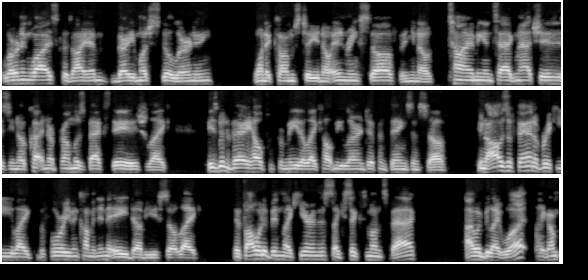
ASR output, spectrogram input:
learning wise, because I am very much still learning when it comes to you know in ring stuff and you know timing and tag matches, you know cutting our promos backstage, like he's been very helpful for me to like help me learn different things and stuff. You know, I was a fan of Ricky like before even coming into AEW. So like if I would have been like hearing this like six months back, I would be like, what? Like I'm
